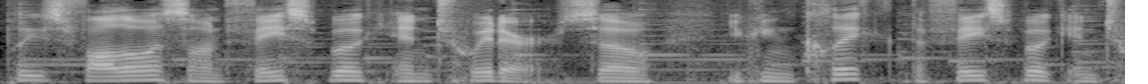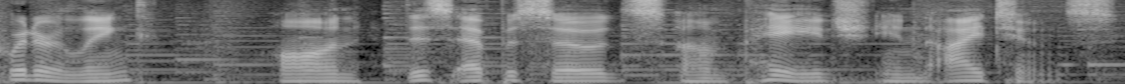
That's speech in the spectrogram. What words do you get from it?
please follow us on Facebook and Twitter. So you can click the Facebook and Twitter link on this episode's um, page in iTunes.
